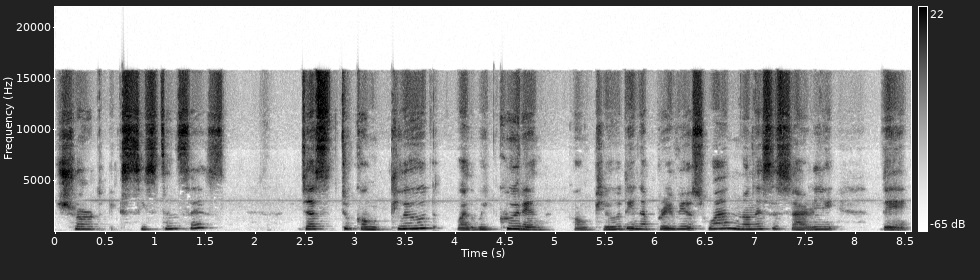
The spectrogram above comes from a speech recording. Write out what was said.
short existences just to conclude what we couldn't conclude in a previous one, not necessarily the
